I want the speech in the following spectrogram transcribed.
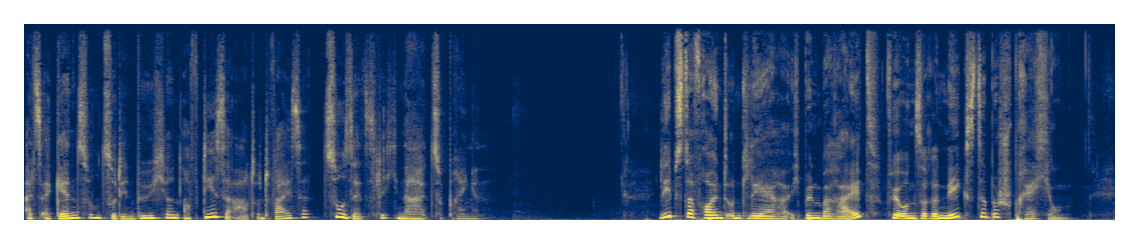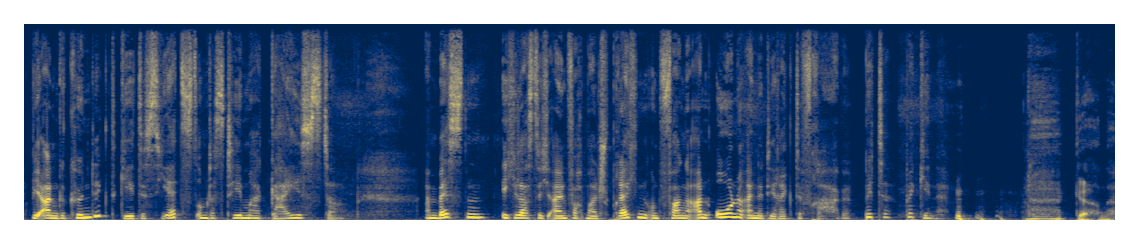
als Ergänzung zu den Büchern auf diese Art und Weise zusätzlich nahezubringen. Liebster Freund und Lehrer, ich bin bereit für unsere nächste Besprechung. Wie angekündigt geht es jetzt um das Thema Geister. Am besten, ich lasse dich einfach mal sprechen und fange an ohne eine direkte Frage. Bitte beginne. Gerne.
